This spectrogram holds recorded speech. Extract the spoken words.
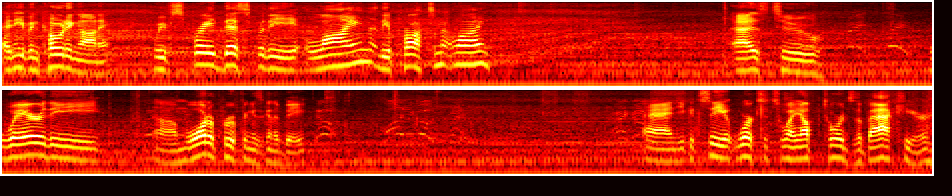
an even coating on it. We've sprayed this for the line, the approximate line as to where the um, waterproofing is going to be. And you can see it works its way up towards the back here.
